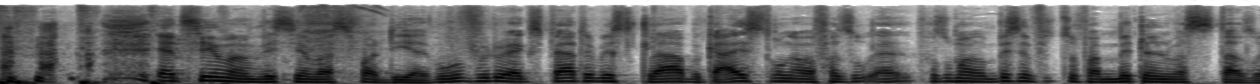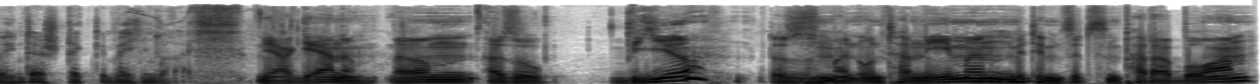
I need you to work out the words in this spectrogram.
Erzähl mal ein bisschen was von dir. Wofür du Experte bist, klar, Begeisterung, aber versuch, äh, versuch mal ein bisschen zu vermitteln, was da so hintersteckt, in welchem Bereich. Ja, gerne. Ähm, also wir, das ist mein Unternehmen mit dem Sitz in Paderborn.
